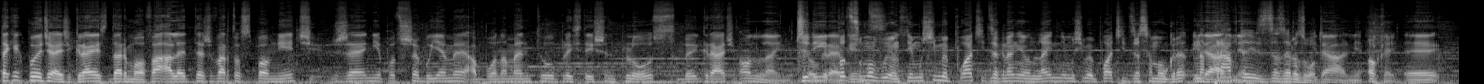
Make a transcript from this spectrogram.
tak jak powiedziałeś, gra jest darmowa, ale też warto wspomnieć, że nie potrzebujemy abonamentu PlayStation Plus, by grać online. Czyli grę, podsumowując, nie musimy płacić za granie online, nie musimy płacić za samą grę, Idealnie. naprawdę jest za 0 więc zł. idealnie. Okej. E,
